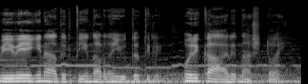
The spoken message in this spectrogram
വിവേകിന് അതിർത്തിയിൽ നടന്ന യുദ്ധത്തിൽ ഒരു കാൽ നഷ്ടമായി.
